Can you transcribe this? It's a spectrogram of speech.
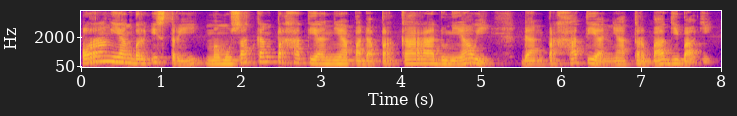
Orang yang beristri memusatkan perhatiannya pada perkara duniawi dan perhatiannya terbagi-bagi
